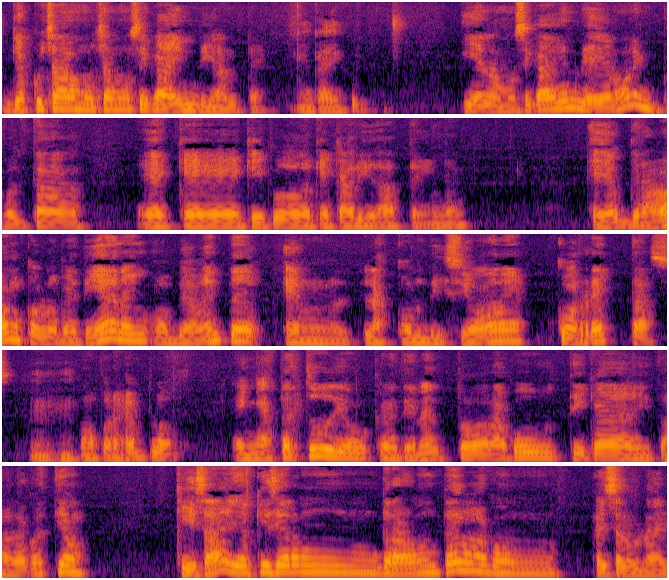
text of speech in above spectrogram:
Yo escuchaba mucha música indie antes. Ok. Y en la música indie, a ellos no le importa eh, qué equipo, qué calidad tengan. Ellos graban con lo que tienen, obviamente en las condiciones correctas. Como por ejemplo, en este estudio que tienen toda la acústica y toda la cuestión, quizás ellos quisieron grabar un tema con el celular.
